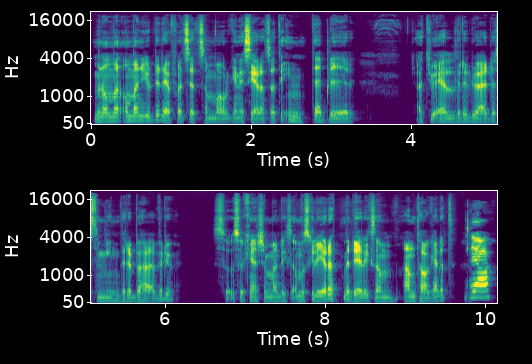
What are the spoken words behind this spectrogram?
Men om man, om man gjorde det på ett sätt som var organiserat så att det inte blir att ju äldre du är desto mindre behöver du. Så, så kanske man liksom, om man skulle göra upp med det liksom antagandet Ja,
